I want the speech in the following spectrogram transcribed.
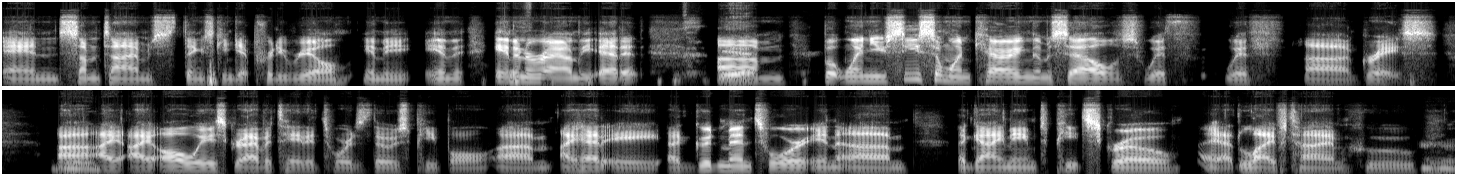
and sometimes things can get pretty real in the in in and around the edit yeah. um, but when you see someone carrying themselves with with uh, grace uh, mm. I, I always gravitated towards those people um, i had a, a good mentor in um, a guy named pete scrow at lifetime who mm-hmm.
